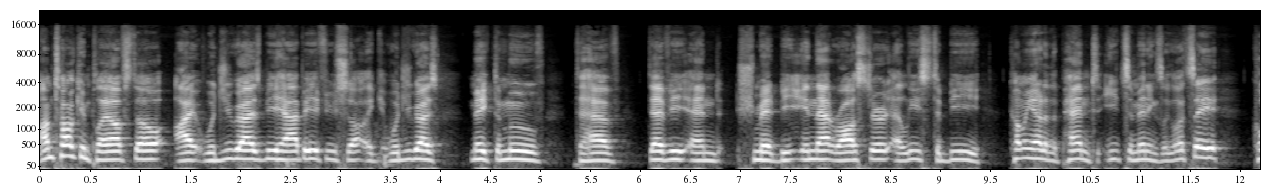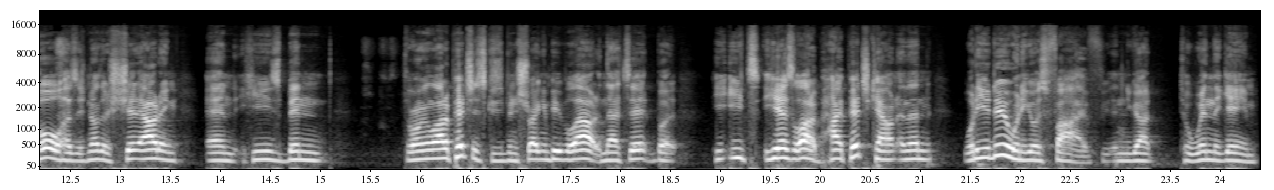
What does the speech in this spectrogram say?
I'm talking playoffs though. I would you guys be happy if you saw like would you guys make the move to have Deivi and Schmidt be in that roster at least to be coming out of the pen to eat some innings? Like let's say Cole has another shit outing and he's been throwing a lot of pitches because he's been striking people out and that's it. But he eats he has a lot of high pitch count and then what do you do when he goes five and you got to win the game?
